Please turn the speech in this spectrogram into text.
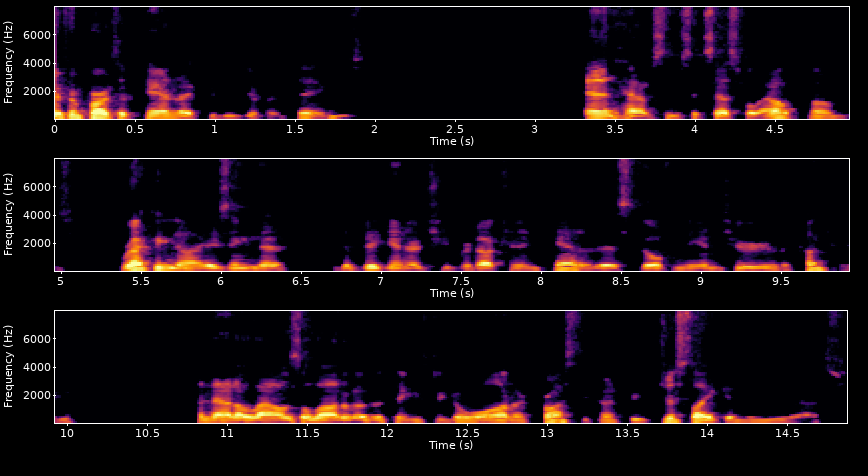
different parts of Canada could do different things and have some successful outcomes, recognizing that the big energy production in Canada is still from the interior of the country. And that allows a lot of other things to go on across the country, just like in the US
